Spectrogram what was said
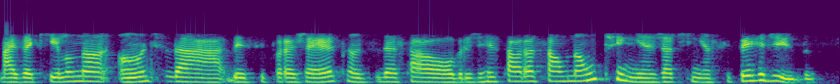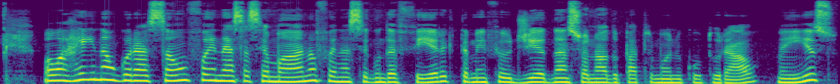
Mas aquilo na, antes da, desse projeto, antes dessa obra de restauração, não tinha, já tinha se perdido. Bom, a reinauguração foi nessa semana, foi na segunda-feira, que também foi o Dia Nacional do Patrimônio Cultural, não é isso?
